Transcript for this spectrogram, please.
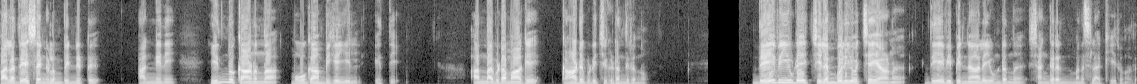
പല ദേശങ്ങളും പിന്നിട്ട് അങ്ങനെ ഇന്നു കാണുന്ന മൂകാംബികയിൽ എത്തി. അന്നവിടമാകെ കാട് പിടിച്ചു കിടന്നിരുന്നു. ദേവിയുടെ ചിലമ്പൊലിയൊച്ചയാണ് ദേവി പിന്നാലെയുണ്ടെന്ന് ശങ്കരൻ മനസ്സിലാക്കിയിരുന്നത്.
